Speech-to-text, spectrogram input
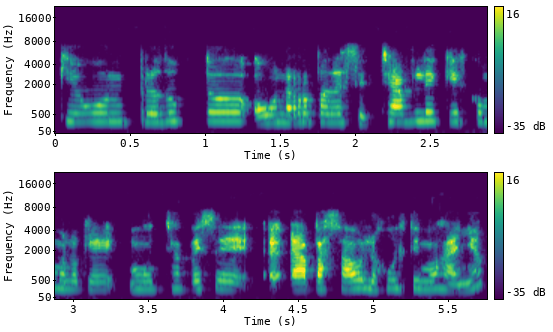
que un producto o una ropa desechable, que es como lo que muchas veces eh, ha pasado en los últimos años.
